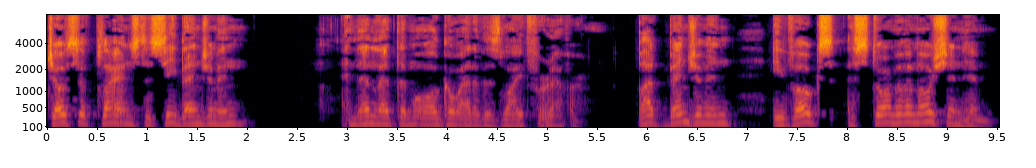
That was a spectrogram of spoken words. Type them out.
Joseph plans to see Benjamin and then let them all go out of his life forever. But Benjamin evokes a storm of emotion in him,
